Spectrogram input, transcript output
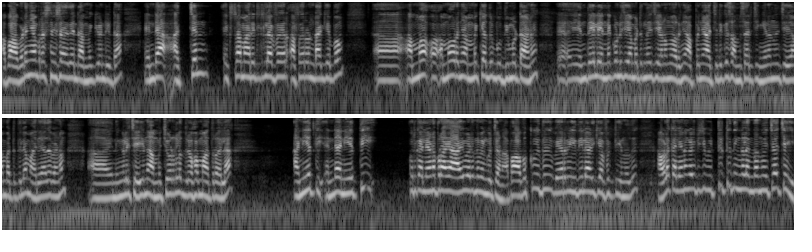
അപ്പോൾ അവിടെ ഞാൻ പ്രശ്നേഷായത് എന്റെ അമ്മയ്ക്ക് വേണ്ടിയിട്ടാണ് എന്റെ അച്ഛൻ എക്സ്ട്രാ മാരിറ്റൽ അഫയർ അഫയർ ഉണ്ടാക്കിയപ്പം അമ്മ അമ്മ പറഞ്ഞ അമ്മയ്ക്ക് അത് ബുദ്ധിമുട്ടാണ്. എന്തേലും എന്നെ കൊണ്ട് ചെയ്യാൻ പറ്റുന്നത് ചെയ്യണമെന്ന് പറഞ്ഞു. അപ്പം ഞാൻ അച്ഛനക്ക് സംസാരിച്ച് ഇങ്ങനെയൊന്നും ചെയ്യാൻ പറ്റത്തില്ല മര്യാദ വേണം. നിങ്ങൾ ചെയ്യുന്ന അമ്മച്ചോടുള്ള ദ്രോഹം മാത്രമല്ല അനിയത്തി എന്റെ അനിയത്തി ഒരു കല്യാണ കല്യാണപ്രായം ആയി വരുന്ന പെൺകുട്ടിയാണ് അപ്പോൾ അവൾക്കും ഇത് വേറെ രീതിയിലായിരിക്കും എഫക്ട് ചെയ്യുന്നത്. അവളെ കല്യാണം കഴിപ്പിച്ച് വിട്ടിട്ട് നിങ്ങൾ എന്താന്ന് വെച്ചാൽ ചെയ്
